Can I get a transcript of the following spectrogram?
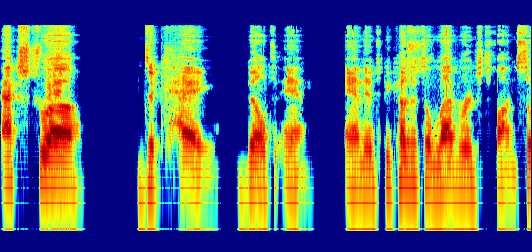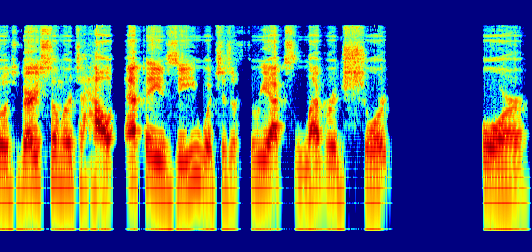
extra decay built in and it's because it's a leveraged fund. So it's very similar to how FAZ, which is a 3x leverage short for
